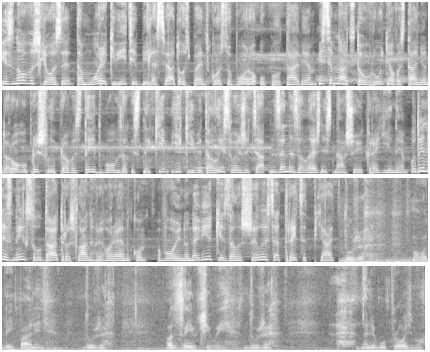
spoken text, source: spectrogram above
І знову сльози та море квітів біля Свято-Успенського собору у Полтаві. 18 грудня в останню дорогу прийшли провести двох захисників, які віддали своє життя за незалежність нашої країни. Один із них солдат Руслан Григоренко. Воїну навіки залишилося 35. Дуже молодий парень, дуже відзивчивий, дуже на любу просьбу.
